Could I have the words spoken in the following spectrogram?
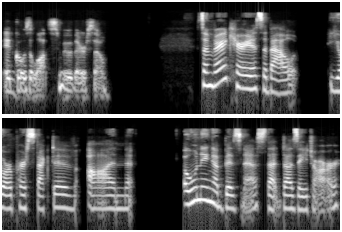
it goes a lot smoother. So, so I'm very curious about your perspective on owning a business that does HR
